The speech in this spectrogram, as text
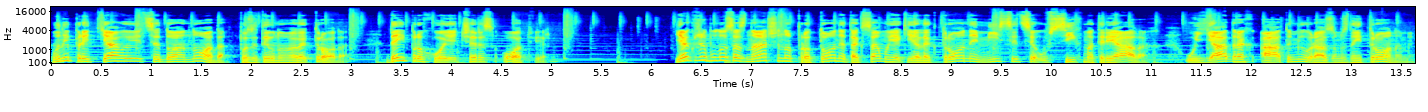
вони притягуються до анода позитивного електрода, де й проходять через отвір. Як вже було зазначено, протони, так само як і електрони, містяться у всіх матеріалах, у ядрах атомів разом з нейтронами.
